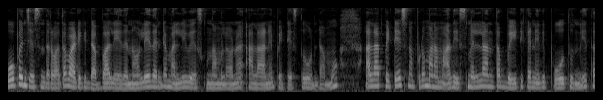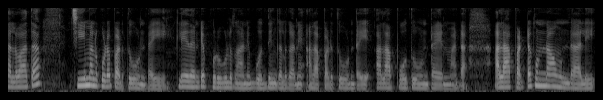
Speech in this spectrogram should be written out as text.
ఓపెన్ చేసిన తర్వాత వాటికి డబ్బా లేదనో లేదంటే మళ్ళీ వేసుకుందాంలోనో అలానే పెట్టేస్తూ ఉంటాము. అలా పెట్టేసినప్పుడు మనం అది స్మెల్ అంతా బయటికి అనేది పోతుంది. తర్వాత చీమలు కూడా పడుతూ ఉంటాయి. లేదంటే పురుగులు కానీ బొద్దింకలు కానీ అలా పడుతూ ఉంటాయి. అలా పోతూ ఉంటాయి అన్నమాట అలా పట్టకుండా ఉండాలి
